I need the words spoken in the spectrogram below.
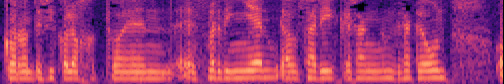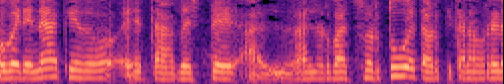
korronte psikologikoen ezberdinen gauzarik esan dezakegun oberenak edo eta beste al, alor bat sortu eta hortikan aurrera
